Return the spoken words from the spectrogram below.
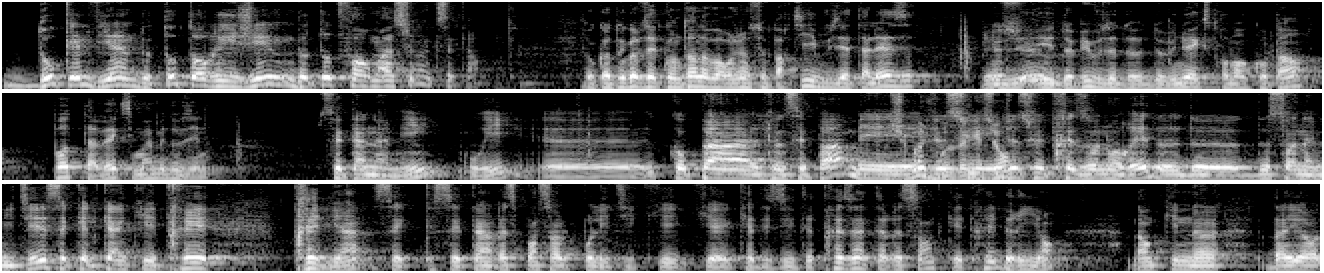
d'où qu'elles viennent, de toute origine, de toute formation, etc. Donc en tout cas, vous êtes content d'avoir rejoint ce parti, vous êtes à l'aise. Et depuis, vous êtes devenu extrêmement copain, pote avec Mohamed Ouzine. C'est un ami, oui. Euh, copain, je ne sais pas, mais je, suis, très honoré de, son amitié. C'est quelqu'un qui est très, très bien. C'est un responsable politique qui, a, des idées très intéressantes, qui est très brillant. Donc, d'ailleurs,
